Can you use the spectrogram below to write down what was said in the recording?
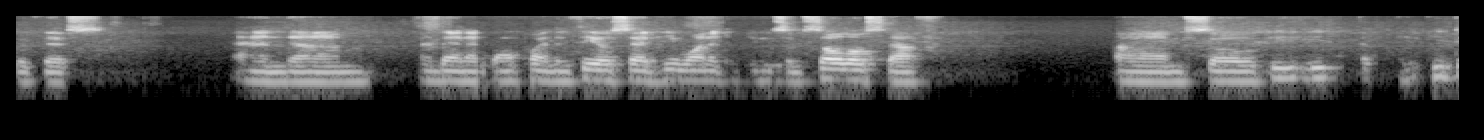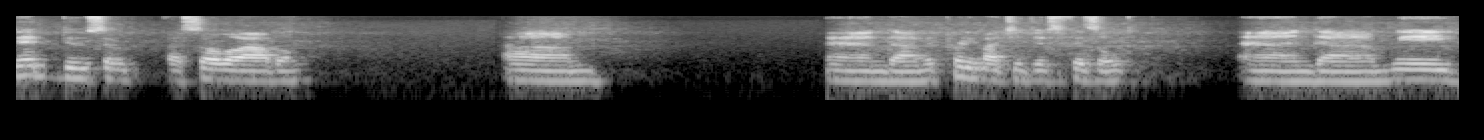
with this. And um, and then at that point, then Theo said he wanted to do some solo stuff. Um, so he, he he did do some a solo album. Um, and um, it pretty much it just fizzled. And um, we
